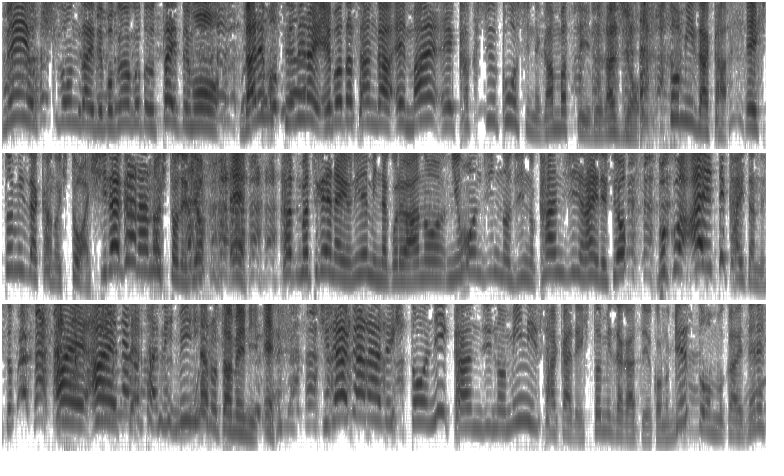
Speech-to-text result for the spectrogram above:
ー、名誉毀損罪で僕のことを訴えても、誰も責めない江端さんが、え、前、え、各週更新で頑張っているラジオ、瞳坂。えー、瞳坂の人はひらがなの人ですよ。えー、か間違えないようにね、みんなこれは、あの、日本人の人の漢字じゃないですよ。僕はあえて書いたんですよ。あえ、あえて。みんなのためにみんなのために。え、ひらがなで人に漢字のミに坂で瞳坂というこのゲストを迎えてね、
